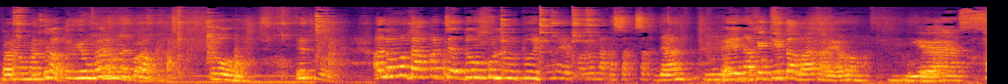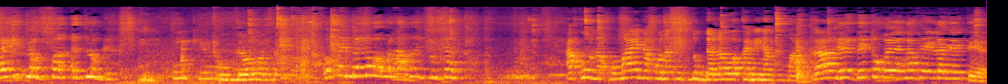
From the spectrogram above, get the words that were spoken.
Para maluto yung ano ba? Oo. Ito. Alam mo, dapat dyan- doon ko lutuin yan eh. Para nakasaksak dyan. Eh, Nakikita ba tayo? Yes. Ay, itlog pa. Itlog. Thank you. Dawa. Okay, dalawa. Wala akong itlog dyan. Ako na kumain ako ng itlog dalawa kaninang umaga. Dito, dito kaya nakailagay, Ter.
